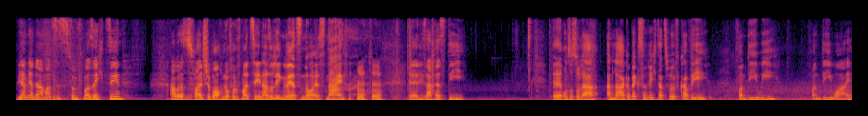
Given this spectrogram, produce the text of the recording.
Wir haben ja damals das 5x16, aber das ist falsch. Wir brauchen nur 5x10, also legen wir jetzt ein neues. Nein. äh, die Sache ist die. Äh, unsere Solaranlage, Wechselrichter 12 kW von DWI, von DY,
